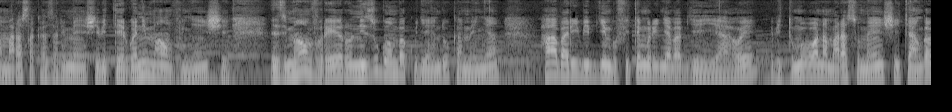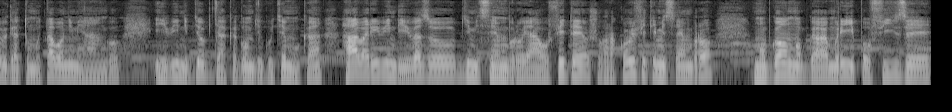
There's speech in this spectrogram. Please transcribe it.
amaraso akaza ari menshi biterwa n'impamvu nyinshi. Izi mpamvu rero nizo ugomba kugenda ukamenya haba ari ibibyimba ufite muri nyababyeyi yawe bituma ubona amaraso menshi cyangwa bigatuma utabona imihango ibi ni byo byakagombye gukemuka. Haba ari ibindi bibazo by'imisemburo yawe ufite ushobora kuba ufite imisemburo mu bwonko bwawe muri hipofize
